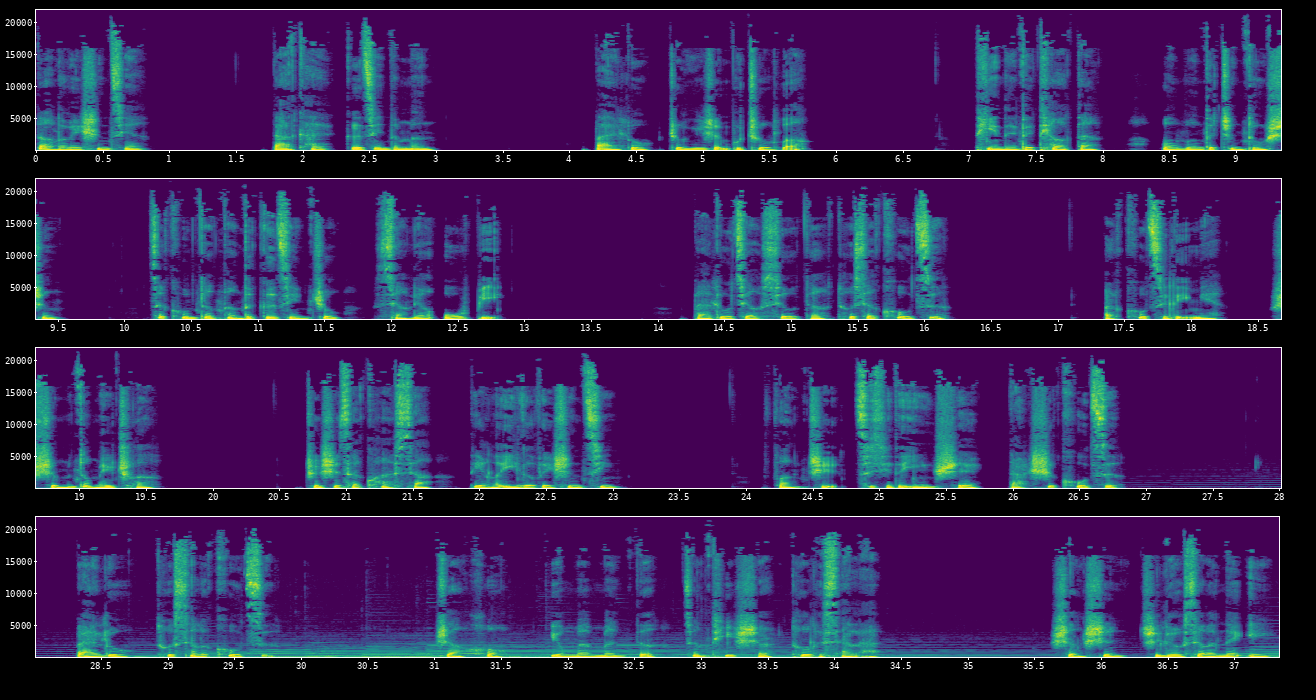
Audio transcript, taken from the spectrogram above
到了卫生间，打开隔间的门，白露终于忍不住了。体内的跳蛋嗡嗡的震动声，在空荡荡的隔间中响亮无比。白露娇羞的脱下裤子，而裤子里面什么都没穿，只是在胯下垫了一个卫生巾，防止自己的饮水打湿裤子。白露脱下了裤子，然后又慢慢的将 T 恤脱了下来。上身只留下了内衣，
